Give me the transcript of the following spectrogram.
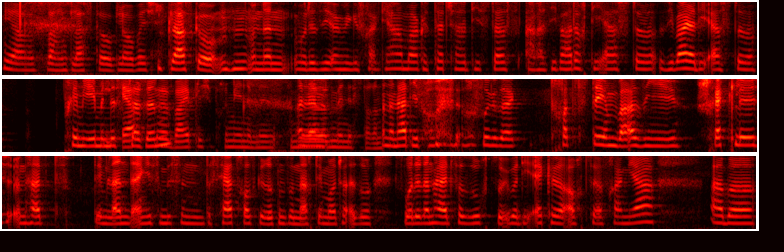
Ja, es war in Glasgow, glaube ich. Glasgow, mhm. und dann wurde sie irgendwie gefragt, ja, Margaret Thatcher hat dies, das, aber sie war doch die erste, sie war ja die erste Die Premierministerin. erste weibliche Premierministerin. Und dann hat die Frau halt auch so gesagt, trotzdem war sie schrecklich und hat dem Land eigentlich so ein bisschen das Herz rausgerissen, so nach dem Motto. Also es wurde dann halt versucht, so über die Ecke auch zu erfragen, ja, aber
